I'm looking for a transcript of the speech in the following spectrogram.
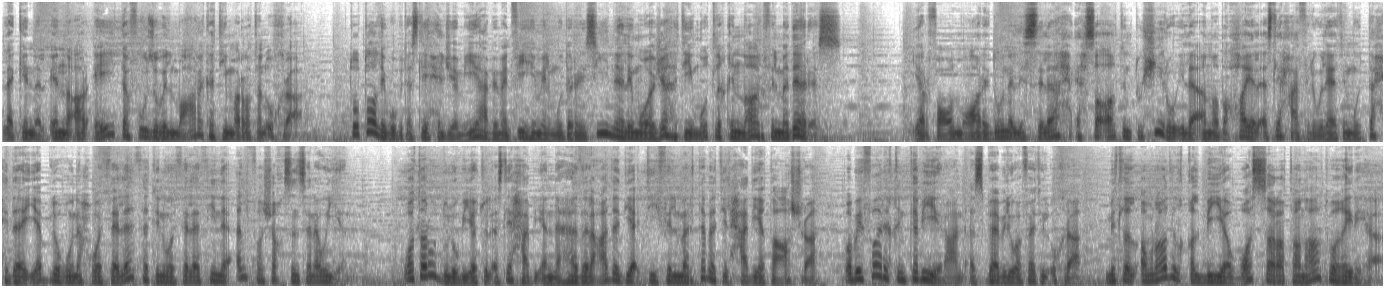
لكن ال NRA تفوز بالمعركة مرة أخرى. تطالب بتسليح الجميع بمن فيهم المدرسين لمواجهة مطلق النار في المدارس. يرفع المعارضون للسلاح إحصاءات تشير إلى أن ضحايا الأسلحة في الولايات المتحدة يبلغ نحو 33 ألف شخص سنوياً. وترد لوبية الأسلحة بأن هذا العدد يأتي في المرتبة الحادية عشرة وبفارق كبير عن أسباب الوفاة الأخرى مثل الأمراض القلبية والسرطانات وغيرها.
